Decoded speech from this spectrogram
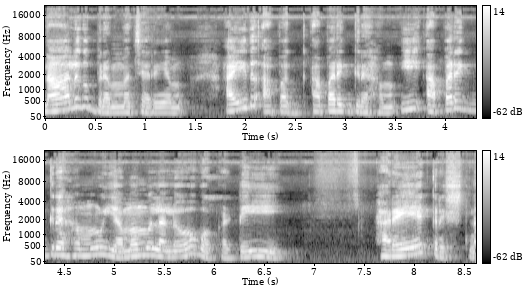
నాలుగు బ్రహ్మచర్యము ఐదు అప అపరిగ్రహము. ఈ అపరిగ్రహము యమములలో ఒకటి. హరే కృష్ణ.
